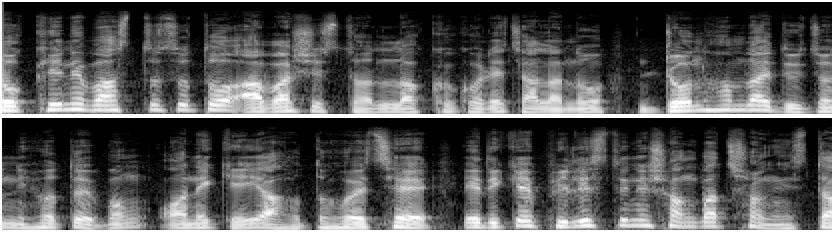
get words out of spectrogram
দক্ষিণে বাস্তুচ্যুত আবাসস্থল লক্ষ্য করে চালানো ড্রোন হামলায় দুজন নিহত এবং অনেকেই আহত হয়েছে। এদিকে ফিলিস্তিনি সংবাদ সংস্থা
